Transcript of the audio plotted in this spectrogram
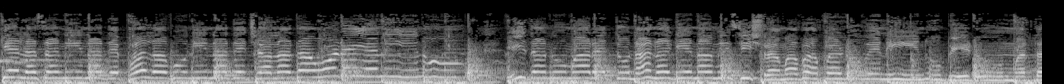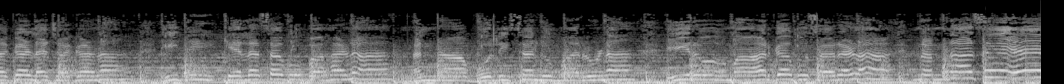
ಕೆಲಸ ನಿನದೆ, ಫಲವು ನಿನದೆ, ಛಲದ ಒಡೆಯ ನೀನು. ಇದನ್ನು ಮರೆತು ನನಗೆ ನಮಿಸಿ ಶ್ರಮವ ಪಡುವೆ ನೀನು. ಬಿಡು ಮತಗಳ ಜಗಳ, ಇದೆ ಕೆಲಸವು ಬಹಳ. ನನ್ನ ಒಲಿಸಲು ಮರುಳ, ಇರೋ ಮಾರ್ಗವು ಸರಳ. ನನ್ನ ಸೇರಲು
